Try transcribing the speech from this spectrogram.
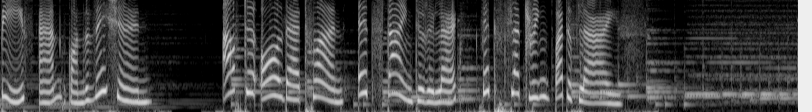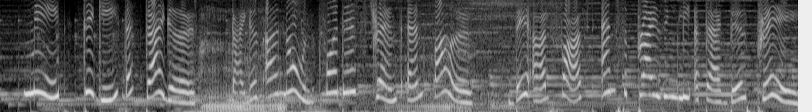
peace and conversation. After all that fun, it's time to relax with fluttering butterflies. Meet Tiggy the tiger. Tigers are known for their strength and power. They are fast and surprisingly attack their prey.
